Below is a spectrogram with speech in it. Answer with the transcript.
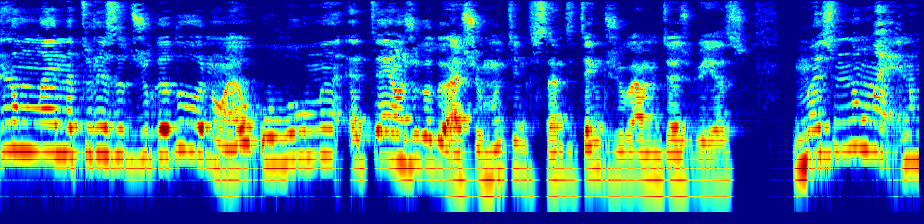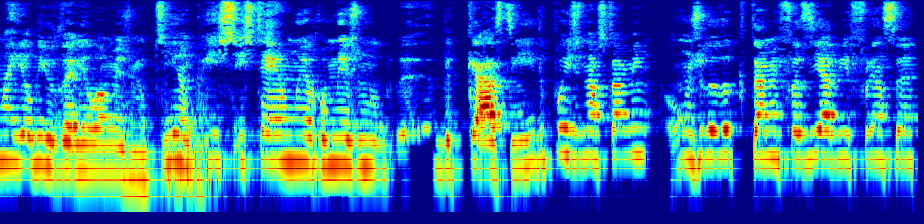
não é a natureza do jogador, não é? O Lume até é um jogador, acho muito interessante e tem que jogar muitas vezes, mas não é, não é ele e o Danilo ao mesmo tempo. Isto, isto é um erro mesmo de, de, casting. E depois nós também, um jogador que também fazia a diferença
